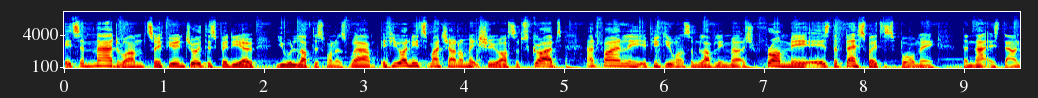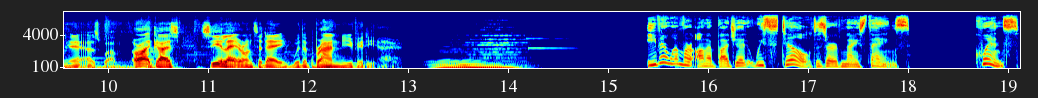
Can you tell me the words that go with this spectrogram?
It's a mad one, so if you enjoyed this video, you will love this one as well. If you are new to my channel, make sure you are subscribed. And finally, if you do want some lovely merch from me, it is the best way to support me, then that is down here as well. All right, guys, see you later on today with a brand new video. Even when we're on a budget, we still deserve nice things. Quince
